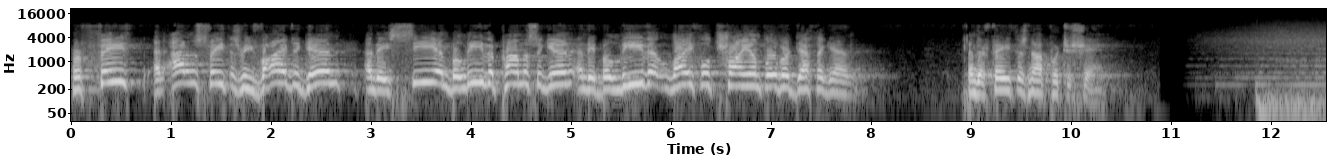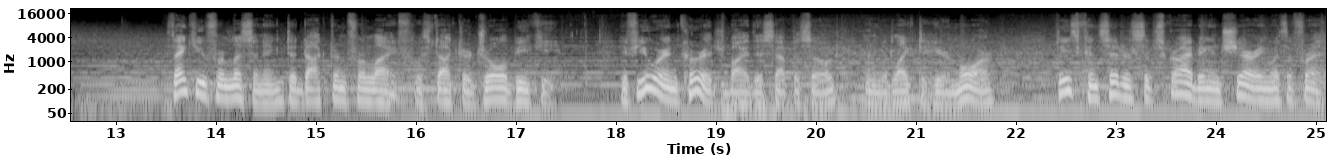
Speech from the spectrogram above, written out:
her faith and Adam's faith is revived again, and they see and believe the promise again, and they believe that life will triumph over death again. And their faith is not put to shame. Thank you for listening to Doctrine for Life with Dr. Joel Beeke. If you were encouraged by this episode and would like to hear more, please consider subscribing and sharing with a friend.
